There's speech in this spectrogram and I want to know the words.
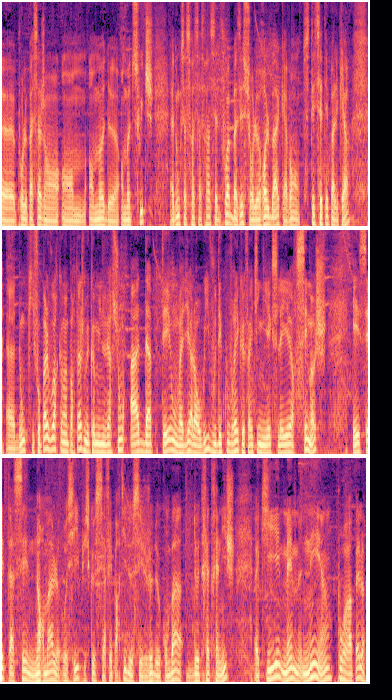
euh, pour le passage en, en- mode en mode Switch. Euh, donc ça sera ça sera cette fois basé sur le rollback. Avant c'était pas le cas. Euh, donc il faut pas le voir comme un portage mais comme une version adaptée on va dire. Alors oui vous découvrez que Fighting EX Layer c'est moche. Et c'est assez normal aussi, puisque ça fait partie de ces jeux de combat de très très niche, qui est même né, hein, pour rappel,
